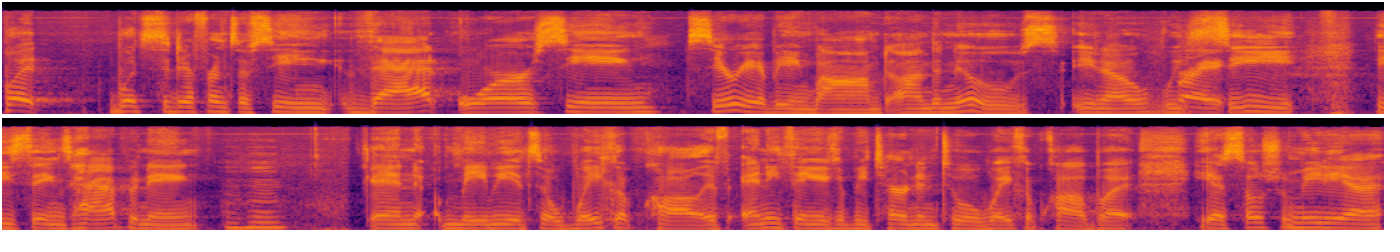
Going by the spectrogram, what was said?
but what's the difference of seeing that or seeing Syria being bombed on the news? You know, we right. see these things happening. Mm-hmm and maybe it's a wake up call. If anything, it can be turned into a wake up call. But yeah, social media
